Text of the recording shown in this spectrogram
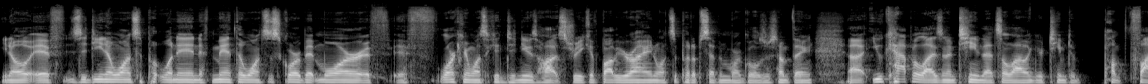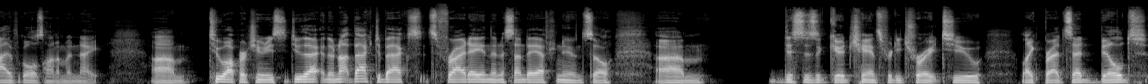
you know, if Zadina wants to put one in, if Mantha wants to score a bit more, if if Larkin wants to continue his hot streak, if Bobby Ryan wants to put up seven more goals or something, uh, you capitalize on a team that's allowing your team to pump five goals on them a night. Um, two opportunities to do that, and they're not back to backs. It's Friday and then a Sunday afternoon. So, um, this is a good chance for Detroit to, like Brad said, build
